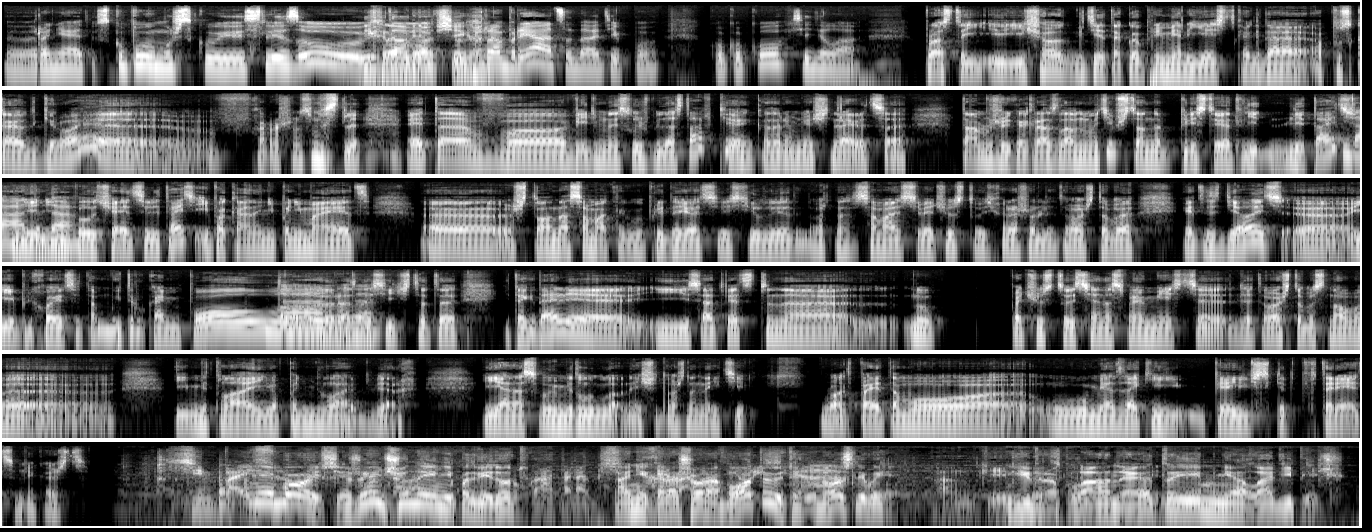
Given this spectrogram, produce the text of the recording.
э, роняют скупую мужскую слезу И и, там вообще да. храбрятся, да, типа ку-ку-ку, все дела. Просто еще где такой пример есть, когда опускают героя, э, в хорошем смысле, это в «Ведьминой службе доставки», которая мне очень нравится. Там же как раз главный мотив, что она перестает летать, Да, у нее да, не, да. не получается летать, и пока она не понимает, э, что она сама как бы придает себе силы, должна сама себя чувствовать хорошо для того, чтобы это сделать, э, ей приходится там мыть руками пол, Да, да, да. разносить что-то и так далее, и, соответственно, ну, почувствовать себя на своем месте для того, чтобы снова э, и метла ее подняла вверх. И она свою метлу, главное, еще должна найти. Вот, поэтому э, у Миядзаки периодически это повторяется, мне кажется. Не бойся, женщины не подведут. Они хорошо работают и выносливые. Гидроплан — это им не оладьи печь.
